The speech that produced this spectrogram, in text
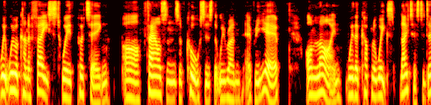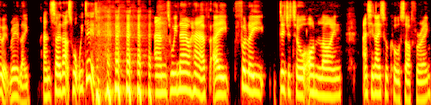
we, we were kind of faced with putting our thousands of courses that we run every year online with a couple of weeks' notice to do it, really. And so that's what we did. and we now have a fully digital online antenatal course offering,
